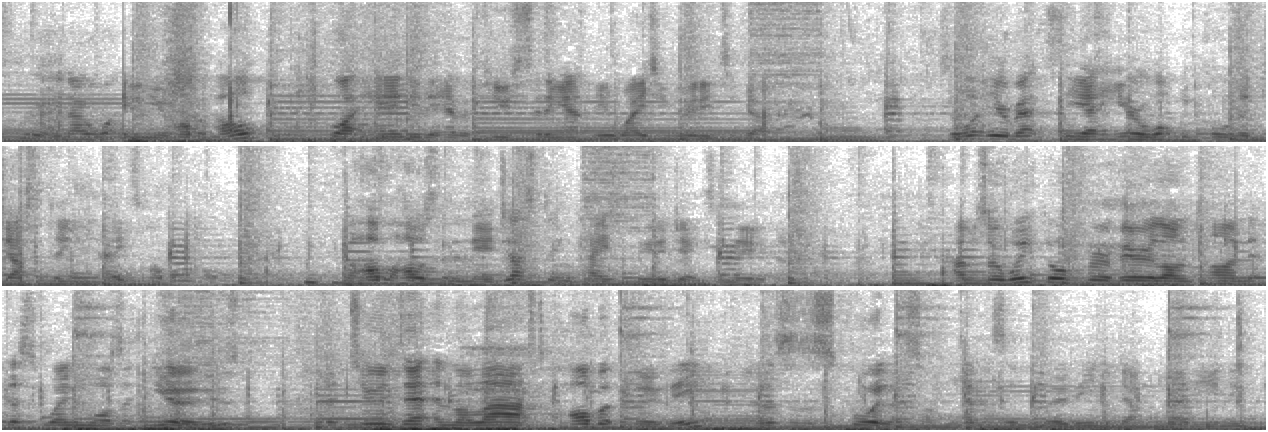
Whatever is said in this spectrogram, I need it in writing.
to let you know what in your hobbit hole, quite handy to have a few sitting out there waiting ready to go. So what you're about to see out here are what we call the just in case hobbit hole. The hobbit hole's sitting there just in case Peter Jackson needed it. Um, so we thought for a very long time that this wing wasn't used, but it turns out in the last Hobbit movie, now this is a spoiler, so if you haven't seen the movie and you don't know the ending,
